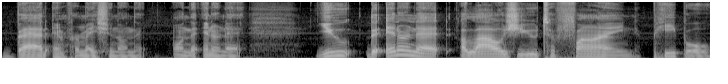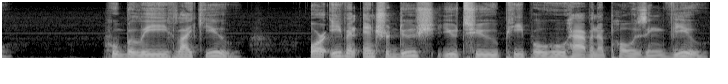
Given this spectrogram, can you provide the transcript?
bad information on the on the internet. You the internet allows you to find people who believe like you or even introduce you to people who have an opposing view.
